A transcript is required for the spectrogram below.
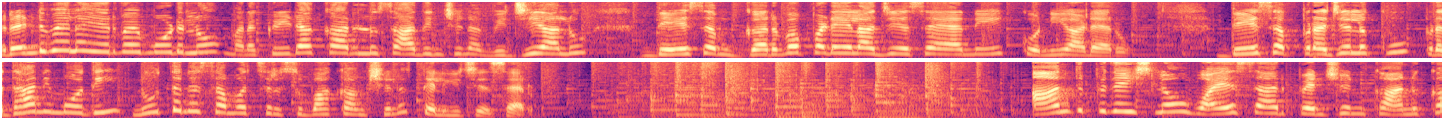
రెండు వేల ఇరవై మూడులో మన క్రీడాకారులు సాధించిన విజయాలు దేశం గర్వపడేలా చేశాయని కొనియాడారు. దేశ ప్రజలకు ప్రధాని మోదీ నూతన సంవత్సర శుభాకాంక్షలు తెలియజేశారు. ఆంధ్రప్రదేశ్లో వైఎస్ఆర్ పెన్షన్ కానుక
